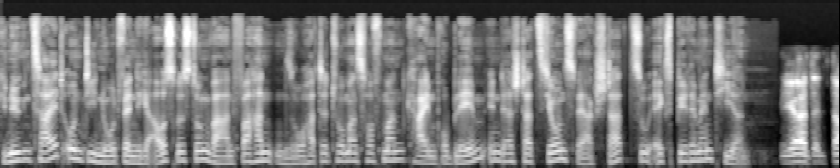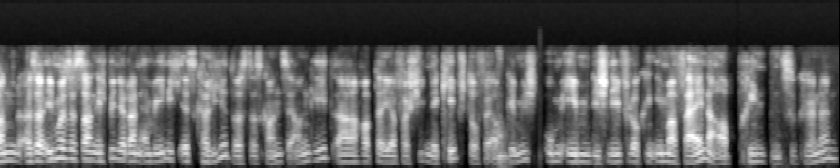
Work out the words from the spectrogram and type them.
Genügend Zeit und die notwendige Ausrüstung waren vorhanden. So hatte Thomas Hoffmann kein Problem, in der Stationswerkstatt zu experimentieren. Ja, dann, also ich muss ja sagen, ich bin ja dann ein wenig eskaliert, was das Ganze angeht. Äh, habe da ja verschiedene Klebstoffe abgemischt, um eben die Schneeflocken immer feiner abprinten zu können,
